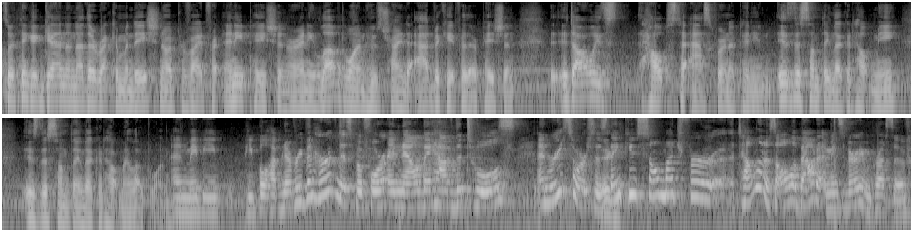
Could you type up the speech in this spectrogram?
So I think again, another recommendation I would provide for any patient or any loved one who's trying to advocate for their patient, it, it always helps to ask for an opinion. Is this something that could help me? Is this something that could help my loved one? And maybe people have never even heard this before, and now they have the tools and resources. Thank you so much for uh, telling us all about it. I mean, it's very impressive.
